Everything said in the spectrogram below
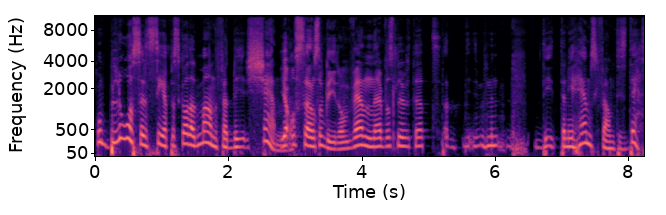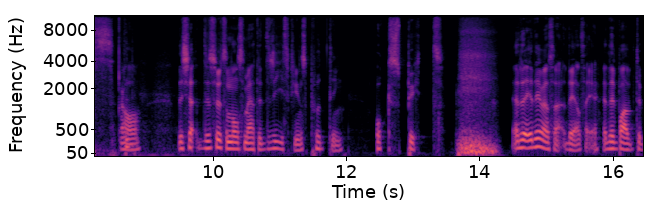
Hon blåser en CP-skadad man för att bli känd. Ja, och sen så blir de vänner på slutet. Men den är ju hemsk fram tills dess. Ja. Det, det ser ut som någon som ätit risgrynspudding och spytt. Är det, är det väl så- det han säger? Är det bara typ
